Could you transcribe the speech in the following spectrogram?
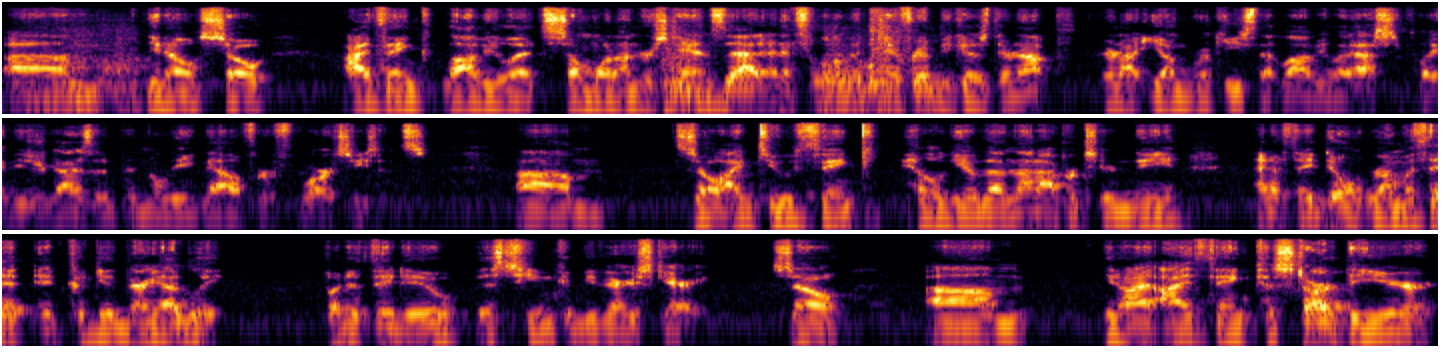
Um, you know, so I think Laviolette somewhat understands that, and it's a little bit different because they're not they're not young rookies that Laviolette has to play. These are guys that have been in the league now for four seasons. Um, so I do think he'll give them that opportunity, and if they don't run with it, it could get very ugly. But if they do, this team could be very scary. So, um, you know, I, I, think to start the year,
